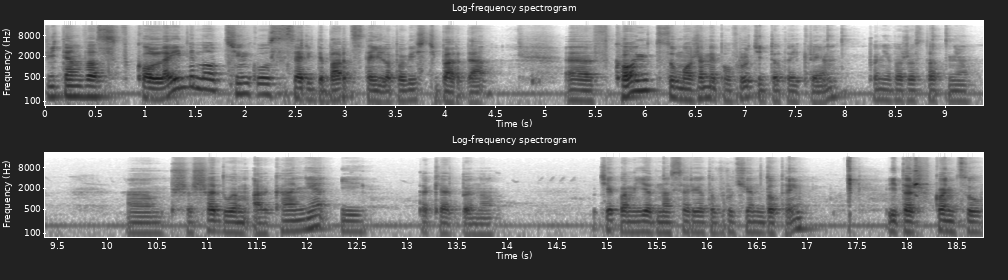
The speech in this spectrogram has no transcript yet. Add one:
witam was w kolejnym odcinku z serii The Bard's Tale opowieści Barda. E, w końcu możemy powrócić do tej gry, ponieważ ostatnio um, przeszedłem Arkanie i tak jakby no uciekła mi jedna seria, to wróciłem do tej i też w końcu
